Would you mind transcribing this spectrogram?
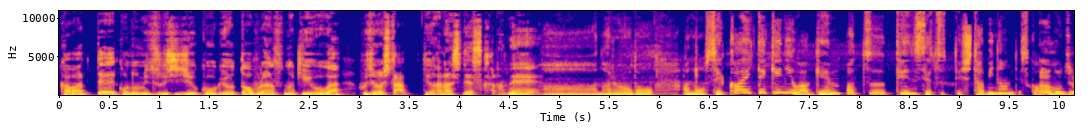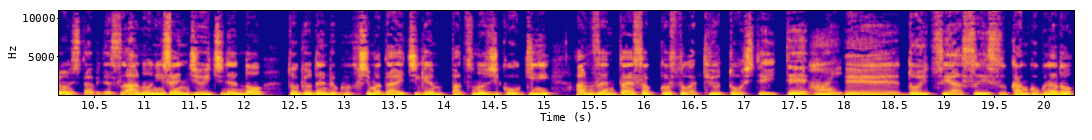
代わって、この三菱重工業とフランスの企業が浮上したっていう話ですからね。ああ、なるほど。あの、世界的には原発建設って下火なんですか？あもちろん下火です。あの、2011年の東京電力福島第一原発の事故を機に、安全対策コストが急騰していて、はい、えー、ドイツやスイス、韓国など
